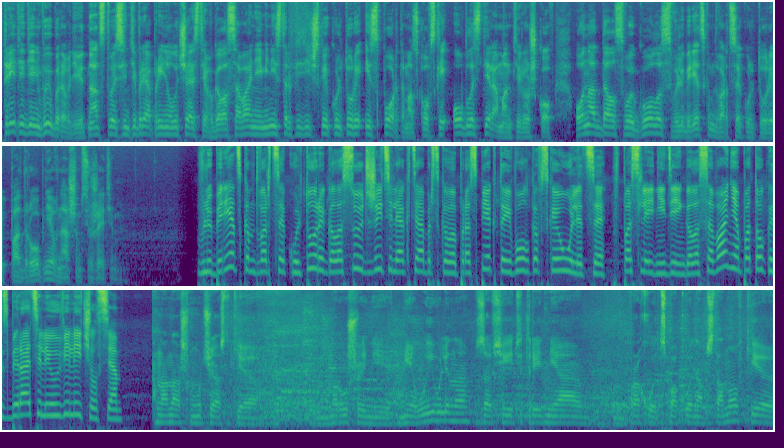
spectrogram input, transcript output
В третий день выборов 19 сентября принял участие в голосовании министр физической культуры и спорта Московской области Роман Терюшков. Он отдал свой голос в Люберецком дворце культуры. Подробнее в нашем сюжете. В Люберецком дворце культуры голосуют жители Октябрьского проспекта и Волковской улицы. В последний день голосования поток избирателей увеличился. На нашем участке нарушений не выявлено за все эти три дня. Проходит в спокойной обстановке,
